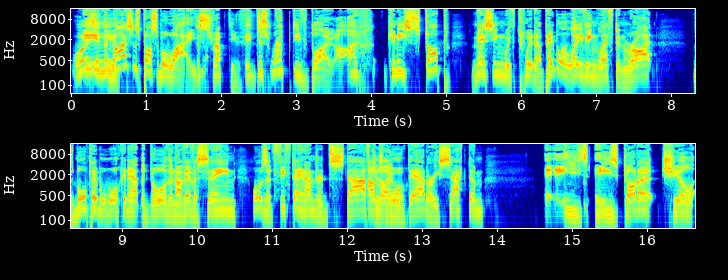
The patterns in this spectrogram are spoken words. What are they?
What is in he- the nicest possible way. Disruptive. a disruptive bloke. Uh, can he stop messing with Twitter? People are leaving left and right. There's more people walking out the door than I've ever seen. What was it? Fifteen hundred staff just walked out, or he sacked them. He's he's got to chill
